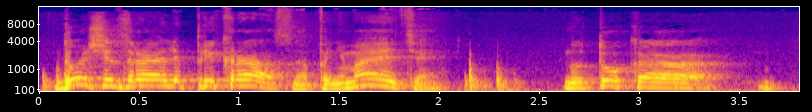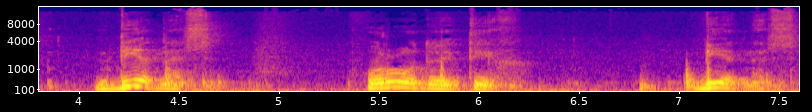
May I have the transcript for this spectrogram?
Дочь Израиля прекрасна, понимаете? Но только бедность уродует их. Бедность.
